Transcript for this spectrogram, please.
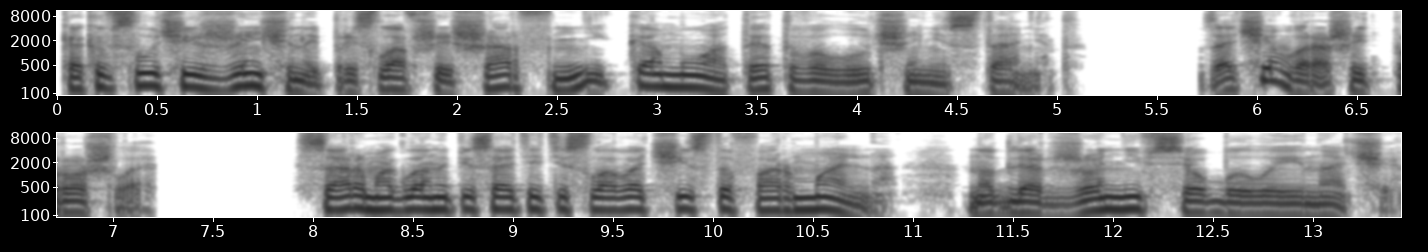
Как и в случае с женщиной, приславшей шарф, никому от этого лучше не станет. Зачем ворошить прошлое? Сара могла написать эти слова чисто формально, но для Джонни все было иначе.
